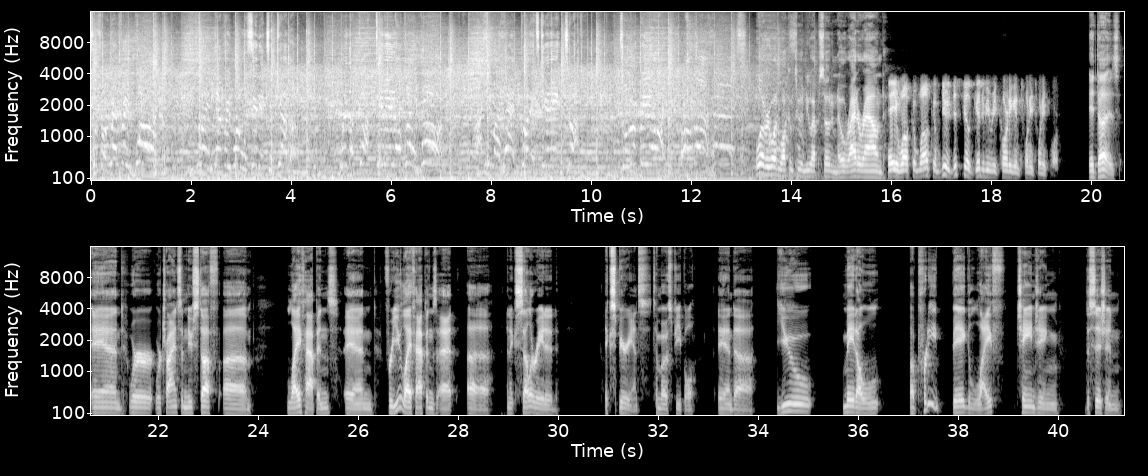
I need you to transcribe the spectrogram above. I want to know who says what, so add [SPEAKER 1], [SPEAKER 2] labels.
[SPEAKER 1] This was for everyone. You claimed everyone was in it together. Where the fuck did it all go wrong? I keep my head, but it's getting tough. So look beyond all the heads.
[SPEAKER 2] Hello, everyone. Welcome to a new episode of No Ride Around.
[SPEAKER 3] Hey, welcome, welcome, dude. This feels good to be recording in 2024.
[SPEAKER 2] It does, and we're we're trying some new stuff. Um, life happens, and for you, life happens at uh, an accelerated experience to most people, and uh, you made a a pretty big life changing decision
